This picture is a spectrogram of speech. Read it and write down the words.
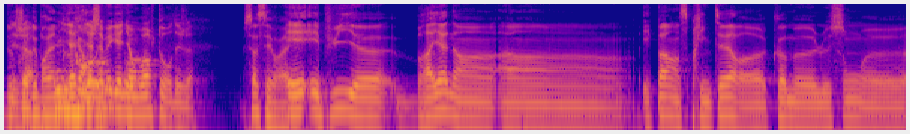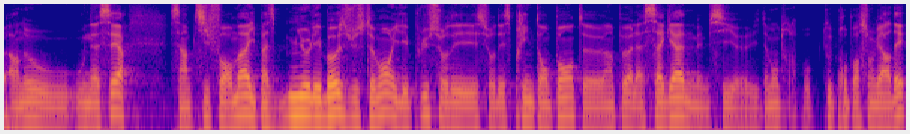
De déjà, quoi De Brian il, a, il a Cocard jamais gagné en World Tour déjà. Ça, c'est vrai. Et, et puis euh, Brian a un, un- est pas un sprinter euh, comme euh, le sont euh, Arnaud ou, ou Nasser. C'est un petit format, il passe mieux les bosses justement. Il est plus sur des sur des sprints en pente, euh, un peu à la Sagan, même si euh, évidemment toute, toute proportion gardée.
